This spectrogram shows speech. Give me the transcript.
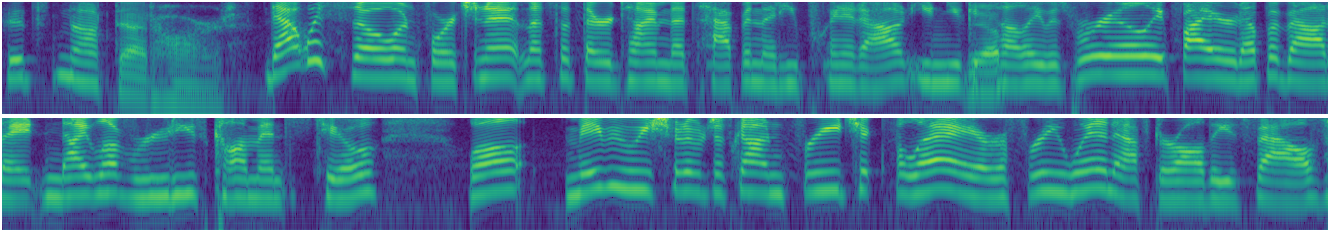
It's not that hard. That was so unfortunate, and that's the third time that's happened that he pointed out. And you could Yep. tell he was really fired up about it. And I love Rudy's comments too. Well, maybe we should have just gotten free Chick Fil A or a free win after all these fouls,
